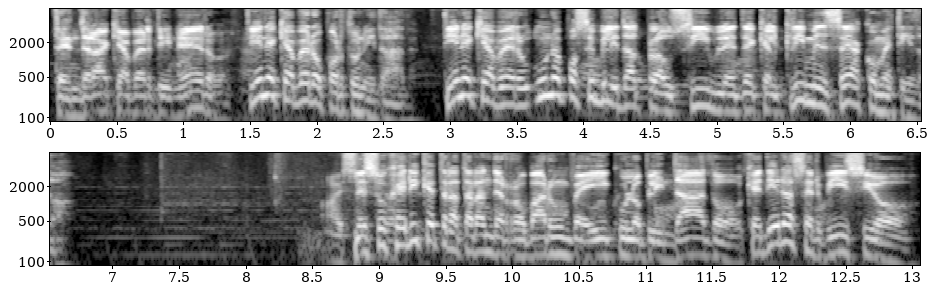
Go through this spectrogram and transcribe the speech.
Tendrá que haber dinero, tiene que haber oportunidad, tiene que haber una posibilidad plausible de que el crimen sea cometido. Les sugerí que trataran de robar un vehículo blindado que diera servicio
